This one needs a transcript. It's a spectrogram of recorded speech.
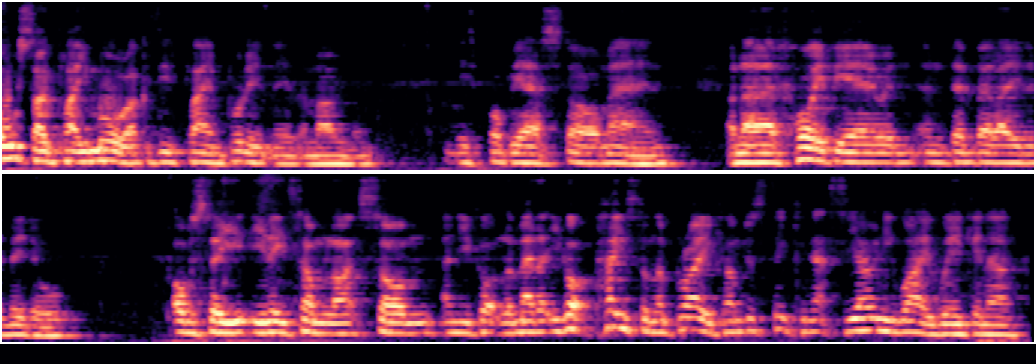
also play Moura because he's playing brilliantly at the moment. He's probably our star man. And I have Højbjerg and, and Dembele in the middle. Obviously, you need someone like Son, and you've got Lamela. You've got pace on the break. I'm just thinking that's the only way we're gonna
